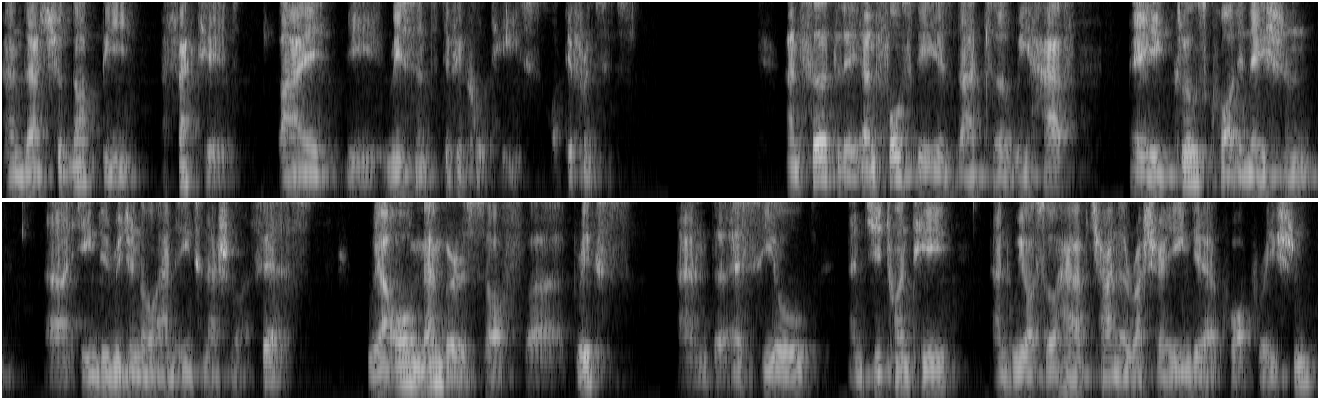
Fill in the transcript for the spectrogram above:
and that should not be affected by the recent difficulties or differences. And thirdly, and fourthly, is that uh, we have a close coordination uh, in the regional and international affairs. We are all members of uh, BRICS and uh, SCO and G20, and we also have China, Russia, India cooperation.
